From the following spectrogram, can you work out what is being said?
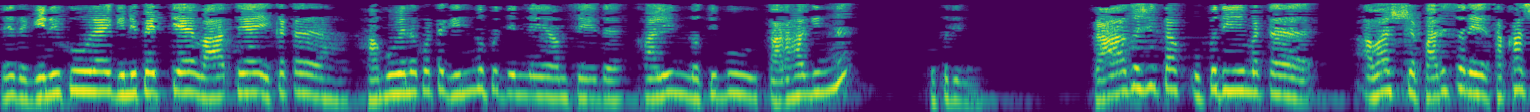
නේද? ගිනි කූරයි ගිනි පෙට්ටියයි වාතයයි එකට හමු වෙනකොට ගින්න උපදින්නේ යම්සේද? කලින් නොතිබූ තරහ ගින්න උපදිනවා. රාගසිතක් උපදීමට අවශ්‍ය පරිසරය සකස්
